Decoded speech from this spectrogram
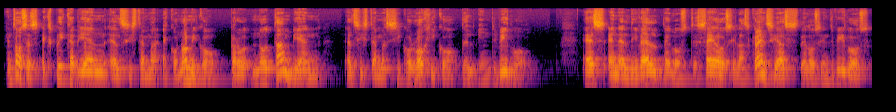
Entonces, explica bien el sistema económico, pero no tan bien el sistema psicológico del individuo. Es en el nivel de los deseos y las creencias de los individuos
